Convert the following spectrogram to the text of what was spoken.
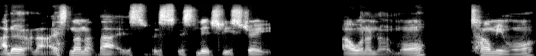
I don't know. It's none of that. It's it's, it's literally straight. I want to know more. Tell me more.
